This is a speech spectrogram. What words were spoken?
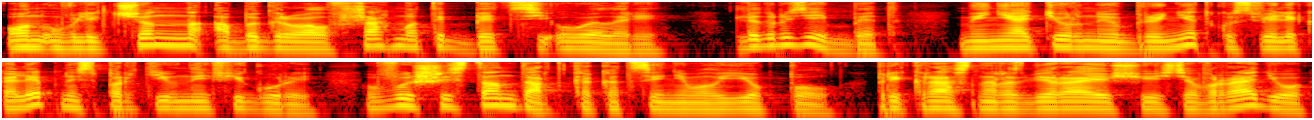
Он увлеченно обыгрывал в шахматы Бетси Уэллери. Для друзей Бет – миниатюрную брюнетку с великолепной спортивной фигурой. Высший стандарт, как оценивал ее пол. Прекрасно разбирающуюся в радио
